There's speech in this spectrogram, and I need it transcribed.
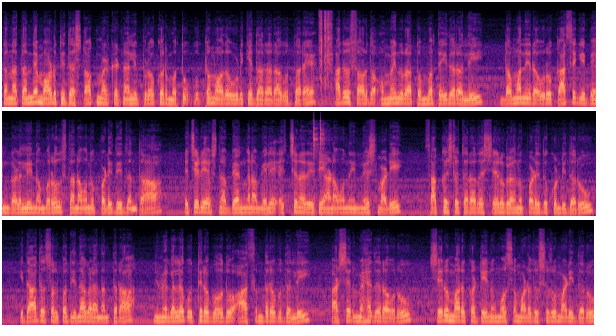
ತನ್ನ ತಂದೆ ಮಾಡುತ್ತಿದ್ದ ಸ್ಟಾಕ್ ಮಾರ್ಕೆಟ್ನಲ್ಲಿ ಬ್ರೋಕರ್ ಮತ್ತು ಉತ್ತಮವಾದ ಹೂಡಿಕೆದಾರರಾಗುತ್ತಾರೆ. ಅದು ಸಾವಿರದ ಒಂಬೈನೂರ ತೊಂಬತ್ತೈದರಲ್ಲಿ ದಮನಿರವರು ಖಾಸಗಿ ಬ್ಯಾಂಕ್ಗಳಲ್ಲಿ ನಂಬರ್ ಒನ್ ಸ್ಥಾನವನ್ನು ಪಡೆದಿದ್ದಂತಹ ಎಚ್ ಡಿ ಎಫ್ಸ್ನ ಬ್ಯಾಂಕ್ನ ಮೇಲೆ ಹೆಚ್ಚಿನ ರೀತಿಯ ಹಣವನ್ನು ಇನ್ವೆಸ್ಟ್ ಮಾಡಿ ಸಾಕಷ್ಟು ತರಹದ ಷೇರುಗಳನ್ನು ಪಡೆದುಕೊಂಡಿದ್ದರು. ಇದಾದ ಸ್ವಲ್ಪ ದಿನಗಳ ನಂತರ ನಿಮಗೆಲ್ಲ ಗೊತ್ತಿರಬಹುದು, ಆ ಸಂದರ್ಭದಲ್ಲಿ ಹರ್ಷರ್ ಮೆಹದರ್ ಅವರು ಷೇರು ಮಾರುಕಟ್ಟೆಯನ್ನು ಮೋಸ ಮಾಡಲು ಶುರು ಮಾಡಿದ್ದರು.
